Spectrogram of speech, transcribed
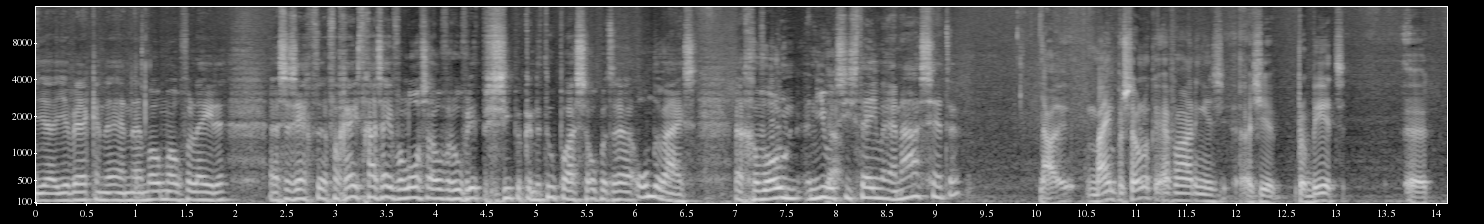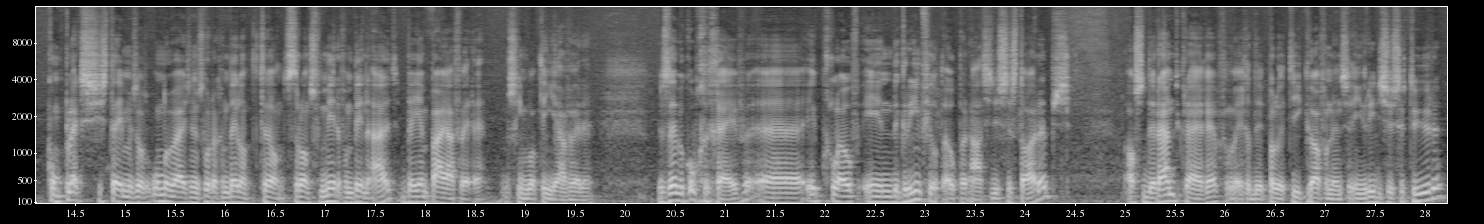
je, je werkende en Momo-verleden. Ze zegt, Van Geest, ga eens even los over hoe we dit principe kunnen toepassen op het onderwijs. Gewoon nieuwe Ja. systemen ernaast zetten. Nou, mijn persoonlijke ervaring is, als je probeert complexe systemen zoals onderwijs en zorg in Nederland te transformeren van binnenuit, ben je een paar jaar verder. Misschien wel tien jaar verder. Dus dat heb ik opgegeven. Eh, ik geloof in de Greenfield-operatie, dus de start-ups. Als ze de ruimte krijgen vanwege de politiek, governance en juridische structuren,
